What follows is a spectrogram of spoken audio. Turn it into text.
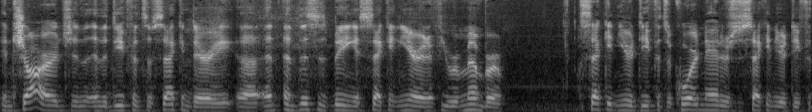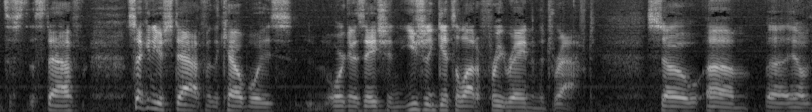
in charge in, in the defensive secondary, uh, and, and this is being his second year. And if you remember, second year defensive coordinators, second year defensive staff, second year staff in the Cowboys organization usually gets a lot of free reign in the draft. So um, uh, you know,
